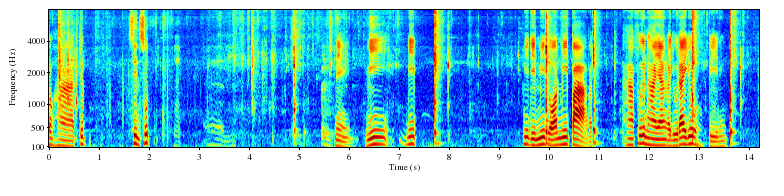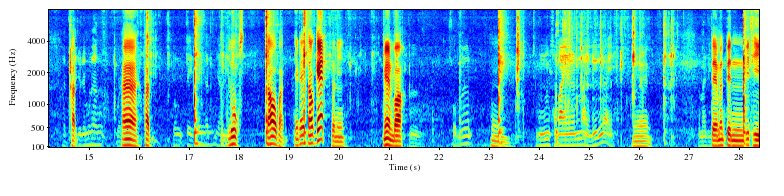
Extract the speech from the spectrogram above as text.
ต้องหาจุดสิ้นสุด เออนี่มีมีมีดินมีดอนมีป่าบัดหาฟื้นหาหยังก็อยู่ได้อยู่ปีหนึงครับอยู่ในเมืองอ่าผัดต้องเตะเต้นกันอย่างนี้ลูกเต้าผัดอยากได้เต้าแก๊สบัดนี้ แม่นบ่ผมว่าอืม มันสมัยมันใหม่เรื่อยแม่นๆสมัย แต่มันเป็นวิธี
